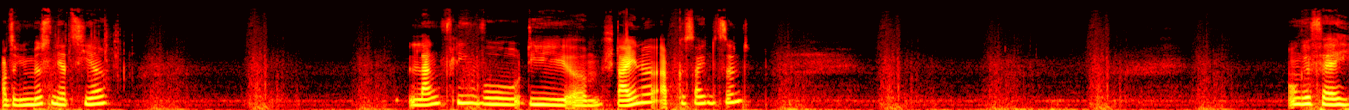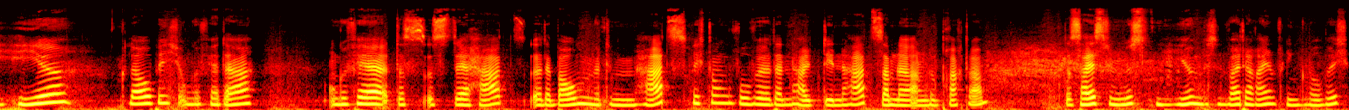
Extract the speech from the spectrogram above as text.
also wir müssen jetzt hier lang fliegen, wo die ähm, Steine abgezeichnet sind. Ungefähr hier, glaube ich, ungefähr da ungefähr, das ist der Harz, äh, der Baum mit dem Harzrichtung, wo wir dann halt den Harzsammler angebracht haben. Das heißt, wir müssten hier ein bisschen weiter reinfliegen, glaube ich.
